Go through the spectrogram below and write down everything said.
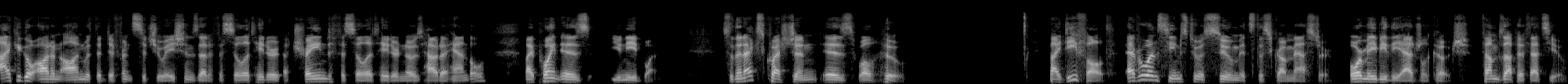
I could go on and on with the different situations that a facilitator, a trained facilitator knows how to handle. My point is you need one. So the next question is, well, who? By default, everyone seems to assume it's the Scrum Master or maybe the Agile coach. Thumbs up if that's you.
